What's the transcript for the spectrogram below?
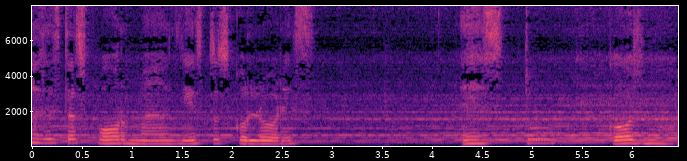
Todas estas formas y estos colores es tu cosmos.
